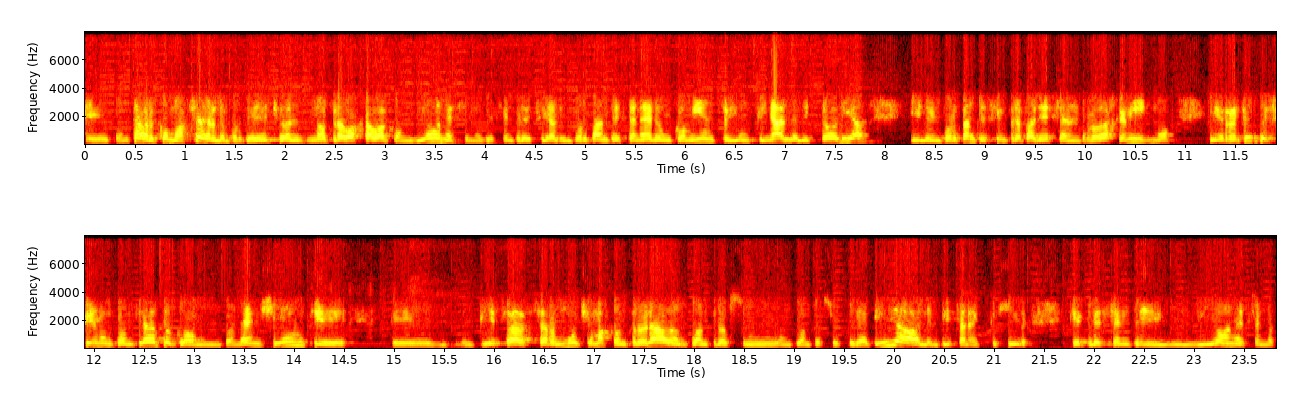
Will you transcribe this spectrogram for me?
eh, contar, cómo hacerlo, porque de hecho él no trabajaba con guiones, sino que siempre decía lo importante es tener un comienzo y un final de la historia y lo importante siempre aparece en el rodaje mismo. Y de repente firma un contrato con, con la MGM que eh, empieza a ser mucho más controlado en cuanto a su en cuanto a su creatividad, le empiezan a exigir que presente guiones en los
